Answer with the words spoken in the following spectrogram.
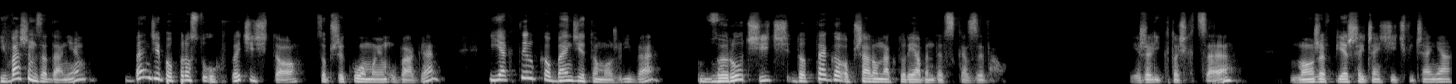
I Waszym zadaniem będzie po prostu uchwycić to, co przykuło moją uwagę, i jak tylko będzie to możliwe, wrócić do tego obszaru, na który ja będę wskazywał. Jeżeli ktoś chce, może w pierwszej części ćwiczenia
